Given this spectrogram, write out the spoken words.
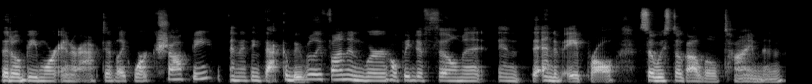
that'll be more interactive, like workshopy, and I think that could be really fun. And we're hoping to film it in the end of April. So we still got a little time and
